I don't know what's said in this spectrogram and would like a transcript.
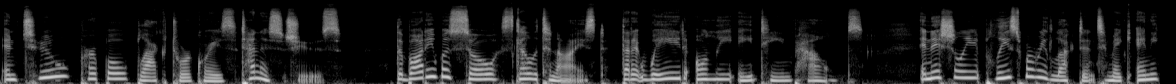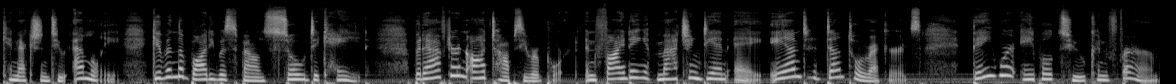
and two purple black turquoise tennis shoes. The body was so skeletonized that it weighed only 18 pounds. Initially, police were reluctant to make any connection to Emily, given the body was found so decayed. But after an autopsy report and finding matching DNA and dental records, they were able to confirm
